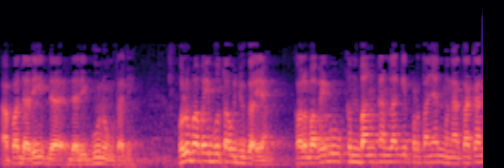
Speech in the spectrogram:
apa dari da, dari gunung tadi. Perlu Bapak Ibu tahu juga ya, kalau Bapak Ibu kembangkan lagi pertanyaan mengatakan,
